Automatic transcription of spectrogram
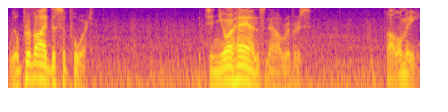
We'll provide the support. It's in your hands now, Rivers. Follow me.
